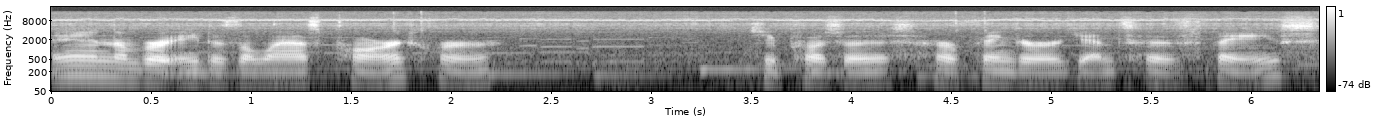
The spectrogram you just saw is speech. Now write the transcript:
And number 8 is the last part where she pushes her finger against his face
